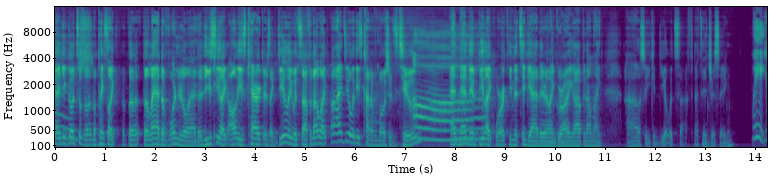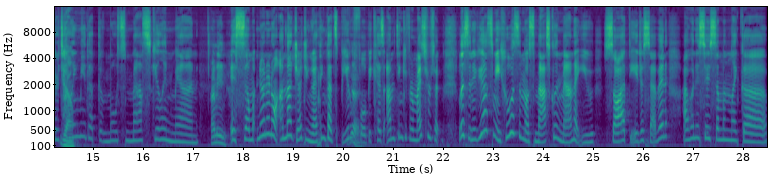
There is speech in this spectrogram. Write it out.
Then you go to the, the place like the, the land of Wonderland, and you see like all these characters like dealing with stuff, and I'm like, oh, I deal with these kind of emotions too and then they'd be like working it together and like growing up and i'm like oh so you could deal with stuff that's interesting Wait, you're Yeah. telling me that the most masculine man i mean is someone? No, no, no. I'm not judging you. I think that's beautiful Yeah. because I'm thinking from my perspective. Listen, if you ask me who was the most masculine man that you saw at the age of seven, I want to say someone like uh,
